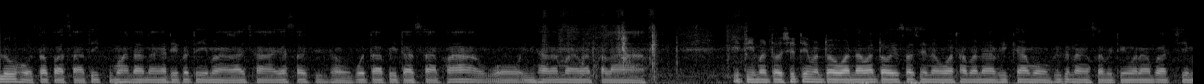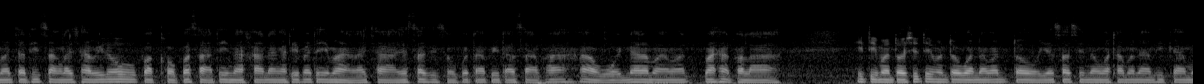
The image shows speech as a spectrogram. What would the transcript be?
โลโหตปัสสาติกุมารานังอธิปติมาราชายัสสสิโสปุตตาปิตาสาภาโวอินทานามาวัทลาอิติมันโตชุติมันโตวันนาวันโตยสัสเสนวัฒมนาภิกามงพิกุนังสมิติงวนังปัจฉิมาจัติสังราชาวิโลโหปักขปัสสาตินาคานังอธิปติมาราชายัสสสิโสปุตตาปิตาสาภาโวอินทานามาวัหัตพลาอิติมันโตชุติมันโตวันนาวันโตยัสสสิโนวัฒมนาภิกาโม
